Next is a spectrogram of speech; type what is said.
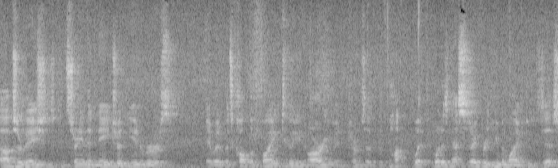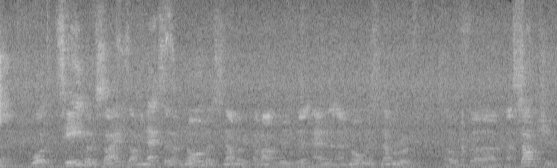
observations concerning the nature of the universe and what's called the fine-tuning argument in terms of the, po- what, what is necessary for human life to exist. What team of scientists, I mean, that's an enormous number to come up with uh, and an enormous number of, of uh, assumptions.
